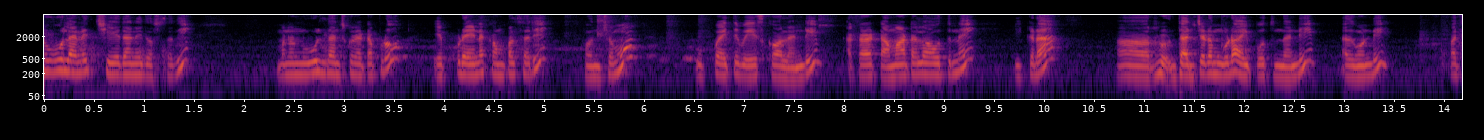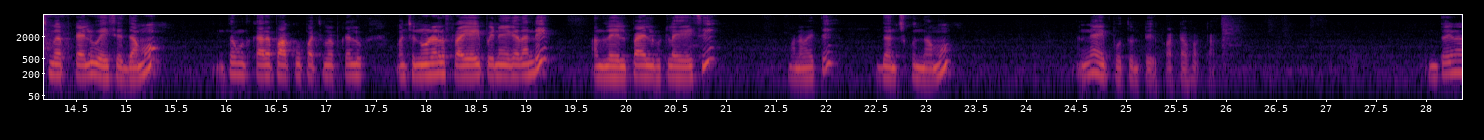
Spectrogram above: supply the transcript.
నువ్వులు అనేది చేదు అనేది వస్తుంది. మనం నువ్వులు దంచుకునేటప్పుడు ఎప్పుడైనా కంపల్సరీ కొంచెము ఉప్పు అయితే వేసుకోవాలండి. అక్కడ టమాటాలు అవుతున్నాయి. ఇక్కడ దంచడం కూడా అయిపోతుందండి. అదిగోండి పచ్చిమిరపకాయలు వేసేద్దాము. ఇంతకుముందు కరేపాకు పచ్చిమిరపకాయలు మంచి నూనెలో ఫ్రై అయిపోయినాయి కదండి. అందులో ఎల్లిపాయలు గుట్లా వేసి మనమైతే దంచుకుందాము. అన్నీ అయిపోతుంటాయి ఫటాఫట ఎంతైనా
